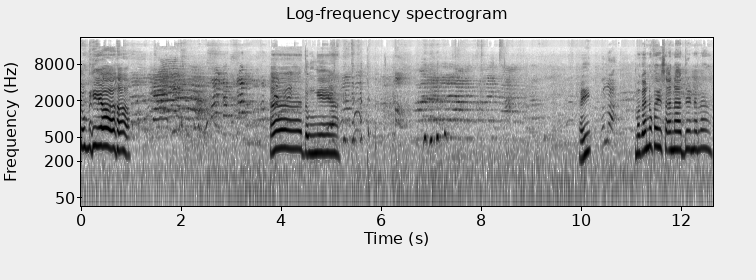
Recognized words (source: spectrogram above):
Oo, donghiya. Ah, donghiya. Ay, magano kayo sa another na lang.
